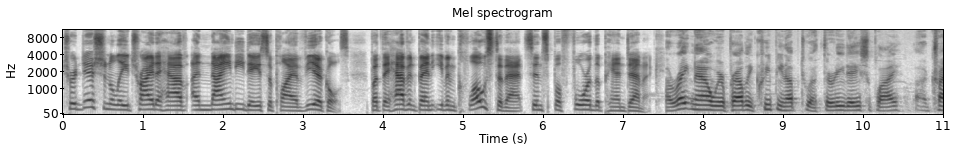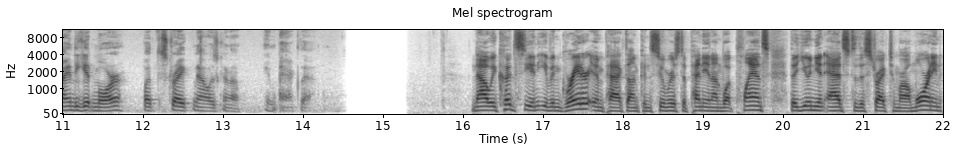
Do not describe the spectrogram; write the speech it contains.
traditionally try to have a 90-day supply of vehicles, but they haven't been even close to that since before the pandemic. Uh, right now we're probably creeping up to a 30-day supply, uh, trying to get more, but the strike now is going to impact that. Now, we could see an even greater impact on consumers depending on what plants the union adds to the strike tomorrow morning.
